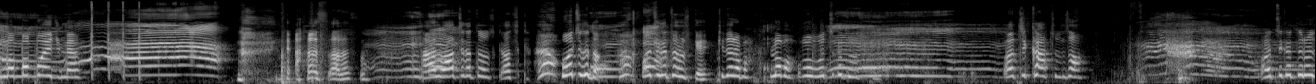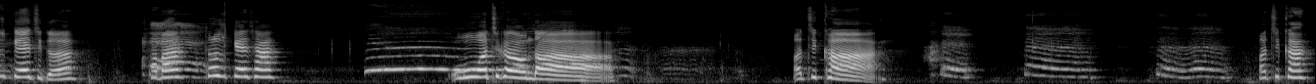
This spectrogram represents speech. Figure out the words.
엄마 뽀뽀해주면. 알았어, 알았어. 알았어, 와치카 들어줄게, 와치카. 와치카 더. 와치카 들어줄게. 기다려봐. 와봐. 엄마 와치카 들어줄게. 와치카, 준서. 와치카 들어줄게, 지금. 봐봐. 들어줄게, 자. 오, 와치카 나온다. 와치카. 와치카.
